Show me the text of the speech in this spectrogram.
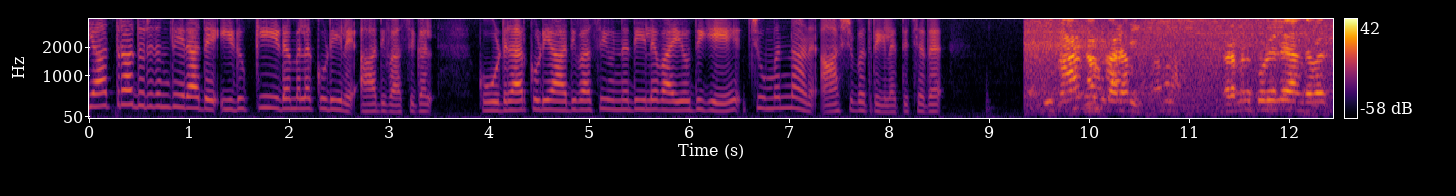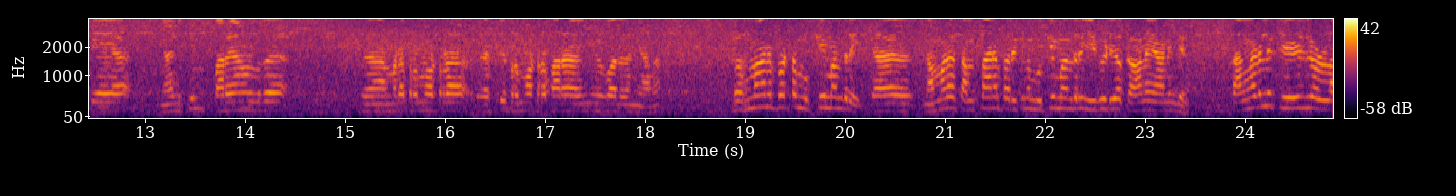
യാത്രാ ദുരിതം തീരാതെ ഇടുക്കി ഇടമലക്കുടിയിലെ ആദിവാസികൾ. കൂടലാർക്കുടി ആദിവാസി ഉന്നതിയിലെ വയോധികയെ ചുമന്നാണ് ആശുപത്രിയിലെത്തിച്ചത്. നമസ്കാരം. ഇടമലക്കുടിയിലെ അന്തവാസിയായ ഞാനിക്കും പറയാനുള്ളത് നമ്മുടെ പ്രൊമോട്ടർ എസ് ടി പ്രൊമോട്ടർ പറയുന്നതുപോലെ തന്നെയാണ്. ബഹുമാനപ്പെട്ട മുഖ്യമന്ത്രി നമ്മുടെ സംസ്ഥാനം ഭരിക്കുന്ന മുഖ്യമന്ത്രി ഈ വീഡിയോ കാണുകയാണെങ്കിൽ തങ്ങളുടെ കീഴിലുള്ള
